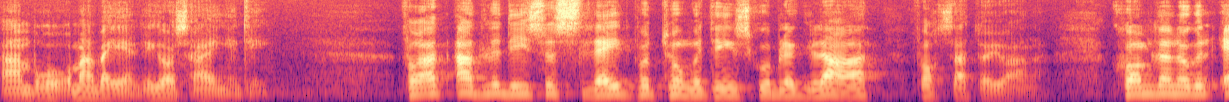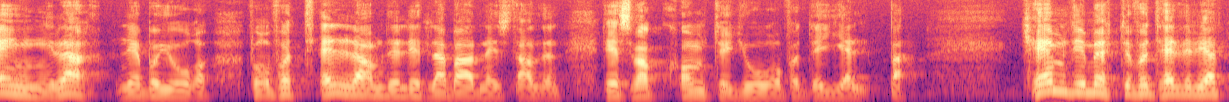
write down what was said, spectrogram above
Han brormann var enig og sa ingenting. For at alle de som sleit på tunge ting, skulle bli glade, fortsatte Johanna, kom det noen engler ned på jorda for å fortelle om det lille barnet i stallen, det som var kommet til jorda for å hjelpe. Hvem de møtte, forteller de at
